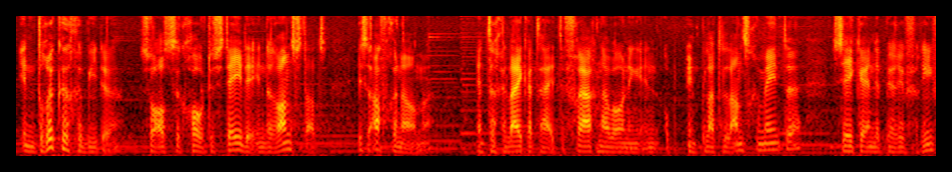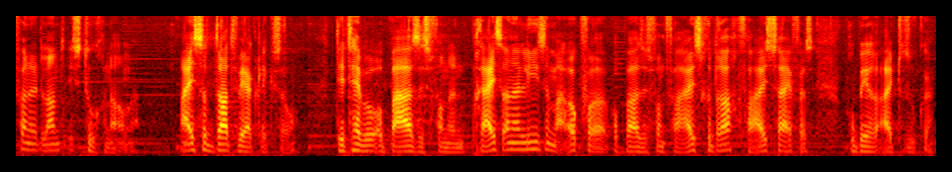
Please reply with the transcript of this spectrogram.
in drukke gebieden, zoals de grote steden in de Randstad, is afgenomen. En tegelijkertijd de vraag naar woningen in, in plattelandsgemeenten, zeker in de periferie van het land, is toegenomen. Maar is dat daadwerkelijk zo? Dit hebben we op basis van een prijsanalyse, maar ook op basis van verhuisgedrag, verhuiscijfers, proberen uit te zoeken.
